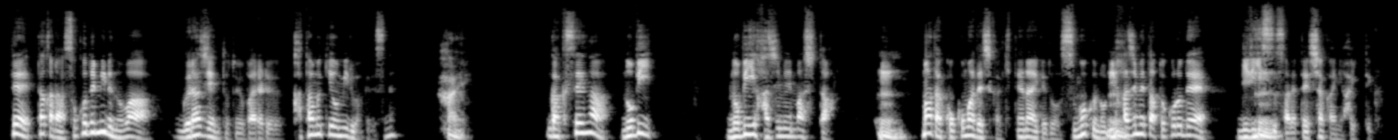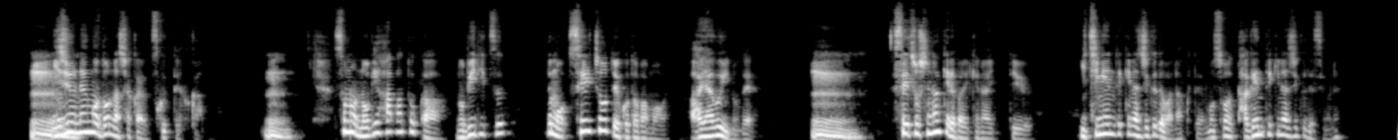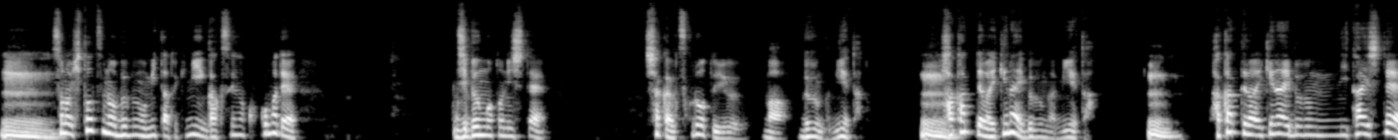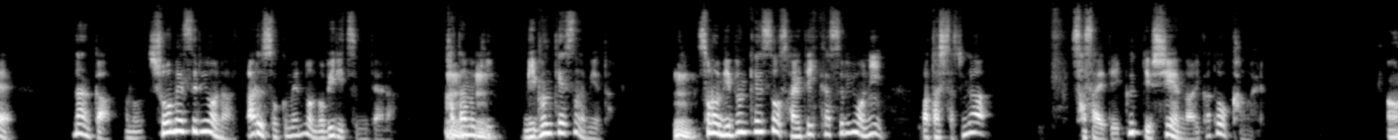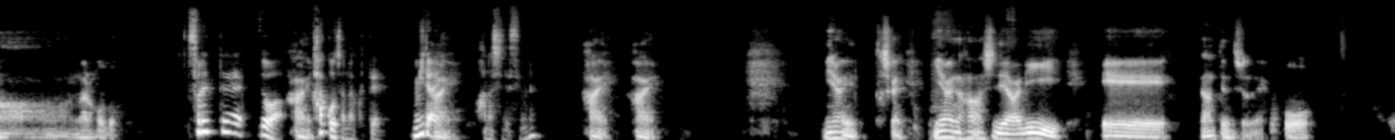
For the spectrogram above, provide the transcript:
で、だからそこで見るのは、グラジエントと呼ばれる傾きを見るわけですね。はい。学生が伸び、伸び始めました。うん。まだここまでしか来てないけど、すごく伸び始めたところでリリースされて社会に入っていく。うん。20年後どんな社会を作っていくか。うん。その伸び幅とか伸び率、でも成長という言葉も危ういので、うん。成長しなければいけないっていう一元的な軸ではなくて、もうその多元的な軸ですよね。うん。その一つの部分を見たときに学生がここまで自分ごとにして社会を作ろうという、まあ、部分が見えたうん。と。測ってはいけない部分が見えた。うん。測ってはいけない部分に対して、なんか、あの、証明するような、ある側面の伸び率みたいな、傾き、うんうん微分係数が見えた。うん。その微分係数を最適化するように、私たちが支えていくっていう支援のあり方を考える。ああ、なるほど。それって、要ははい、過去じゃなくて、未来のはい話ですよね。はい。はい。未来、確かに、未来の話であり、えー、なんて言うんでしょうね。こう、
